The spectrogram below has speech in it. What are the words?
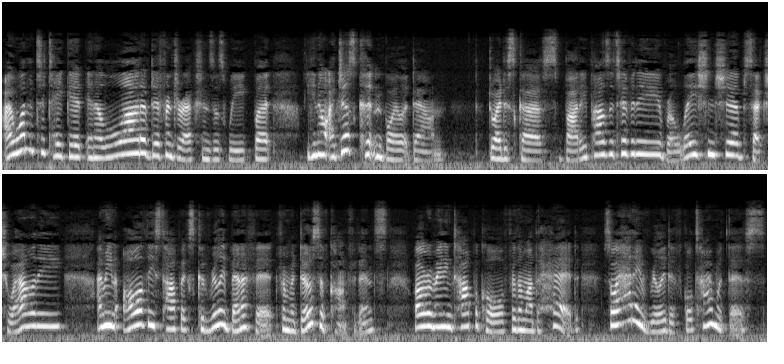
I wanted to take it in a lot of different directions this week, but you know, I just couldn't boil it down. Do I discuss body positivity, relationships, sexuality? I mean, all of these topics could really benefit from a dose of confidence while remaining topical for the month ahead, so I had a really difficult time with this.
